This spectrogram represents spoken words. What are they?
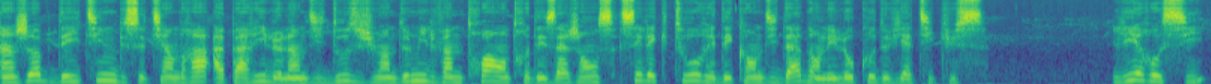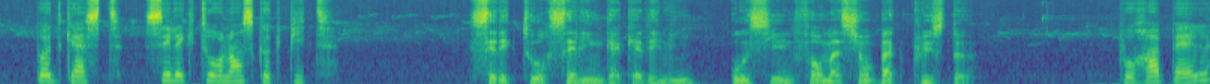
Un job dating se tiendra à Paris le lundi 12 juin 2023 entre des agences Selectour et des candidats dans les locaux de Viaticus. Lire aussi, podcast, Selectour lance cockpit. Selectour Selling Academy, aussi une formation Bac plus 2. Pour rappel,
